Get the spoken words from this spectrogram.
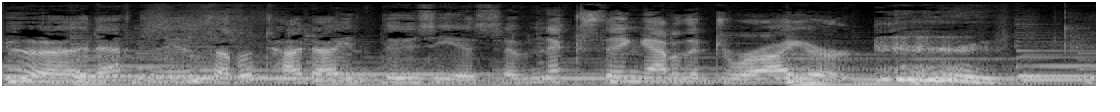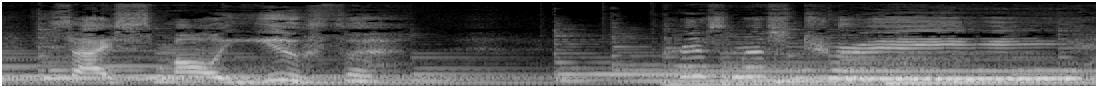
Good afternoon, fellow tie-dye enthusiasts. So next thing out of the dryer, size small youth uh, Christmas tree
